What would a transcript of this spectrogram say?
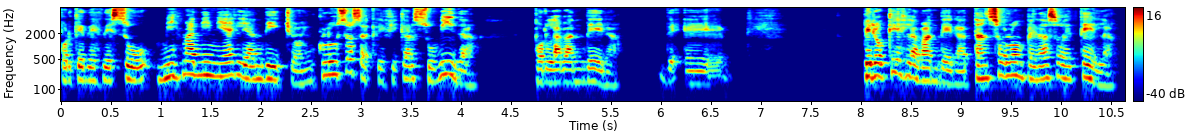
porque desde su misma niñez le han dicho incluso sacrificar su vida por la bandera. Eh, pero ¿qué es la bandera? Tan solo un pedazo de tela.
